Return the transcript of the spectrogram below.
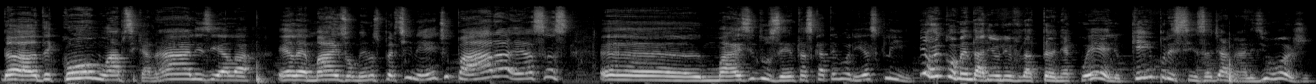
da, de como a psicanálise ela, ela é mais ou menos pertinente para essas é, mais de 200 categorias clínicas. Eu recomendaria o livro da Tânia Coelho, Quem Precisa de Análise Hoje,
